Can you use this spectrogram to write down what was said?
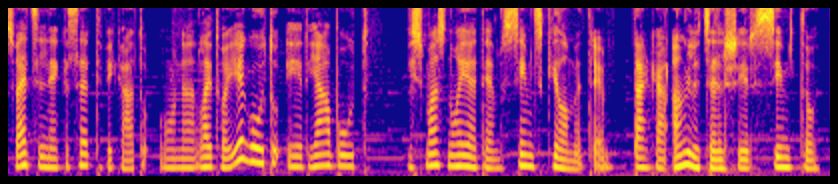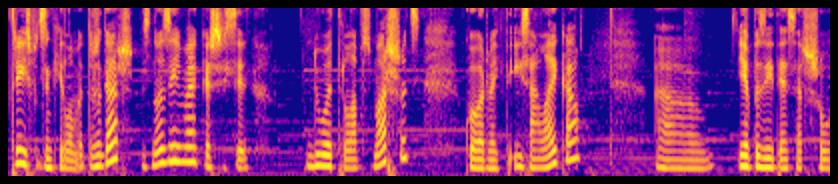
svētceļnieka certifikātu. Un, lai to iegūtu, ir jābūt vismaz noietiem 100 km. Tā kā angļu ceļš ir 113 km garš, tas nozīmē, ka šis ir ļoti labs maršruts, ko var veikt īsā laikā. Uh, iepazīties ar šo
